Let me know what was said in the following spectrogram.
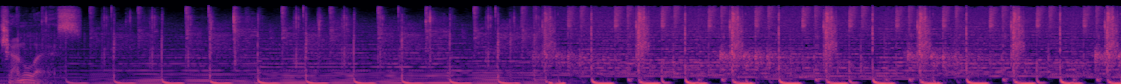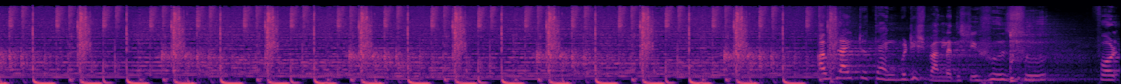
Channel S. I would like to thank British Bangladeshi Who's Who for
